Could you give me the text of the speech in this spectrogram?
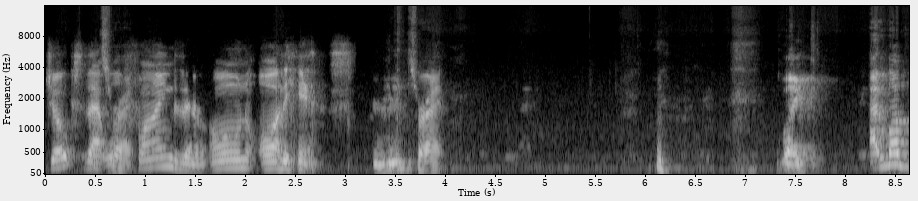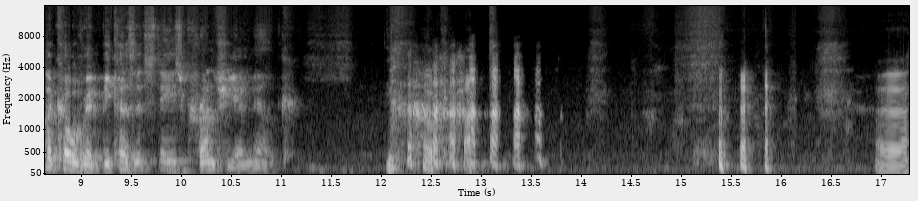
Jokes that That's will right. find their own audience. Mhm. That's right. Like, I love the COVID because it stays crunchy in milk. Uh,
